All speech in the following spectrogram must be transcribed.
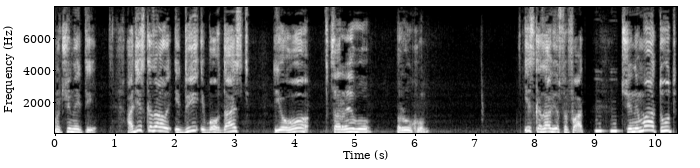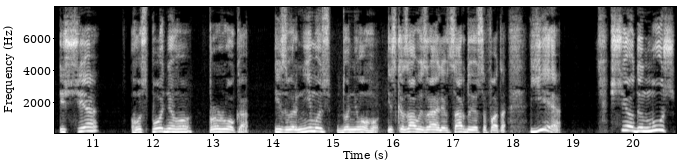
ну, чи не йти. А ті сказали: Іди, і Бог дасть його в цареву руку. І сказав Йосафат: Чи нема тут іще Господнього пророка? І звернімось до нього. І сказав Ізраїлів цар до Йосафата: Є ще один муж,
